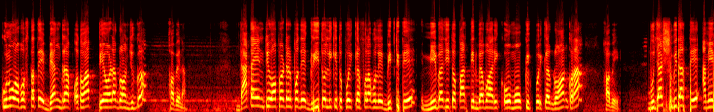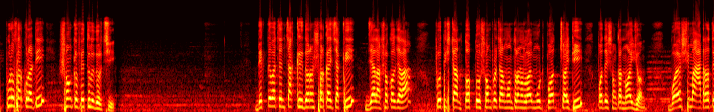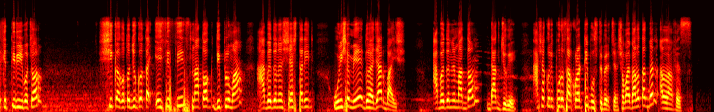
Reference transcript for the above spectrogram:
কোনো অবস্থাতে ব্যাংক ড্রাফট অথবা পে অর্ডার গ্রহণযোগ্য হবে না। ডাটা এন্ট্রি অপারেটর পদে গৃহীত লিখিত পরীক্ষার ফলাফলের ভিত্তিতে নির্বাচিত প্রার্থীর ব্যবহারিক ও মৌখিক পরীক্ষা গ্রহণ করা হবে। বোঝার সুবিধার্থে আমি এই পুরো সার্কুলারটি সংক্ষেপে তুলে ধরছি। দেখতে পাচ্ছেন চাকরি ধরন, সরকারি চাকরি, জেলা, সকল জেলা, প্রতিষ্ঠান ও সম্প্রচার মন্ত্রণালয়, মোট পদ ছয়টি, পদের সংখ্যা নয় জন। বয়সসীমা আঠারো থেকে তিরিশ বছর। শিক্ষাগত যোগ্যতা, এইচএসসি, স্নাতক, ডিপ্লোমা, আবেদনের শেষ তারিখ উনিশে মে দু হাজার বাইশ। আবেদনের মাধ্যম ডাকযুগে। আশা করি পুরো সার্কুলারটি বুঝতে পেরেছেন। সবাই ভালো থাকবেন। আল্লাহ হাফেজ।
